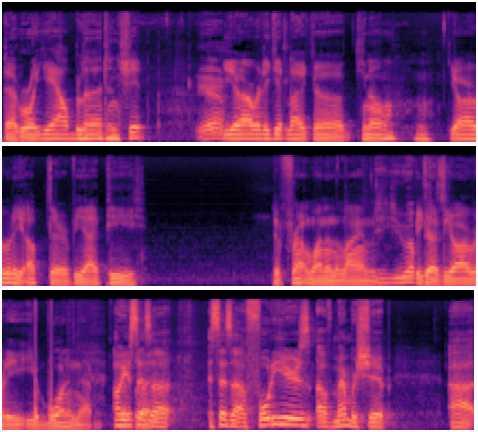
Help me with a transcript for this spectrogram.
that royale blood and shit. Yeah. you already get like uh you know you're already up there VIP, the front one in the line You up because you're already you're born in that. Oh, that it says uh, it says uh, forty years of membership. Uh,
